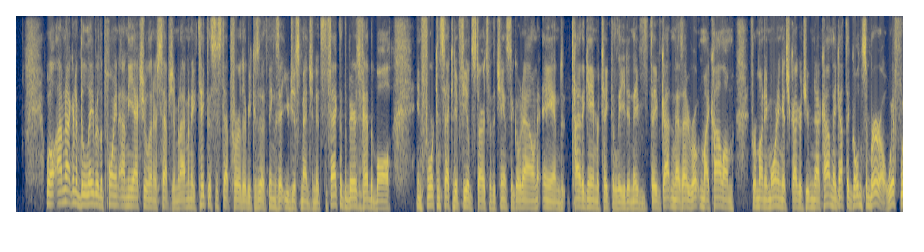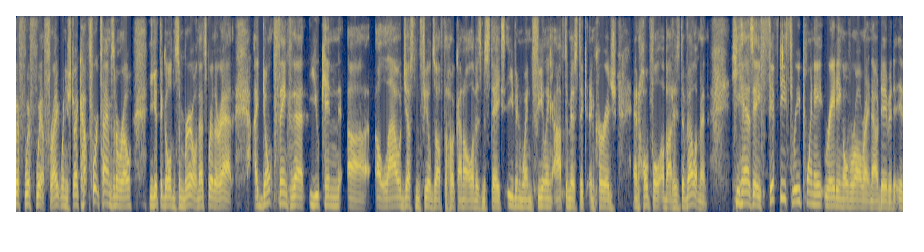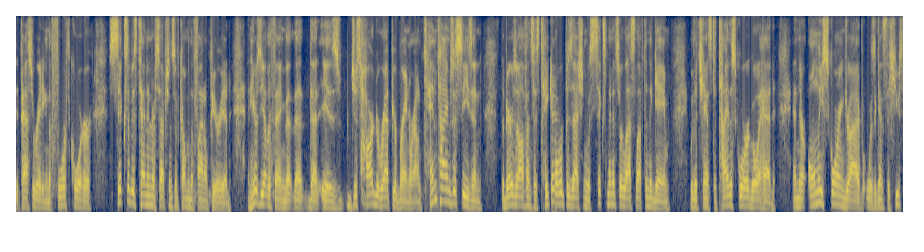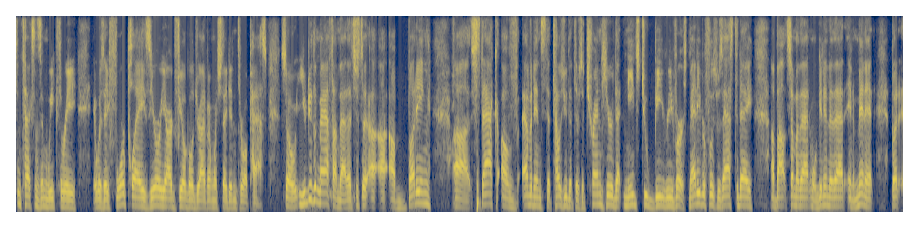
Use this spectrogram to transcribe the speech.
Well, I'm not going to belabor the point on the actual interception, but I'm going to take this a step further because of the things that you just mentioned. It's the fact that the Bears have had the ball in four consecutive field starts with a chance to go down and tie the game or take the lead, and they've they've gotten, as I wrote in my column for Monday morning at ChicagoTribune.com, they got the golden sombrero, whiff, whiff, whiff, whiff. Right when you strike out four times in a row, you get the golden sombrero, and that's where they're at. I don't think that you can uh, allow Justin Fields off the hook on all of his mistakes, even when feeling optimistic, and encouraged and hopeful about his development. He has a 53.8 rating overall right now, David, it, passer rating in the fourth quarter. Six of his 10 interceptions have come in the final period. And here's the other thing that that that is just hard to wrap your brain around. 10 times a season, the Bears offense has taken over possession with six minutes or less left in the game with a chance to tie the score or go ahead. And their only scoring drive was against the Houston Texans in week three. It was a four play, zero yard field goal drive on which they didn't throw a pass. So you do the math on that. It's just a, a, a budding uh, stack of evidence that tells you that there's a trend here that needs to be reversed. Matt Eberflus was asked today about some of that, and we'll get into that in a minute. But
